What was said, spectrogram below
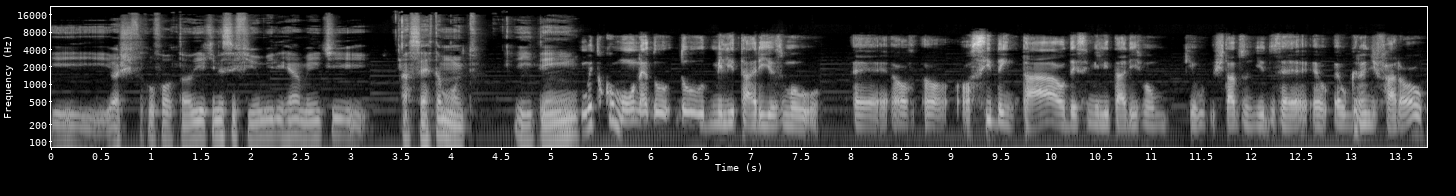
E eu acho que ficou faltando. E aqui nesse filme ele realmente acerta muito. E tem. Muito comum, né, do, do militarismo é, ocidental, desse militarismo que os Estados Unidos é, é o- é o grande farol,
